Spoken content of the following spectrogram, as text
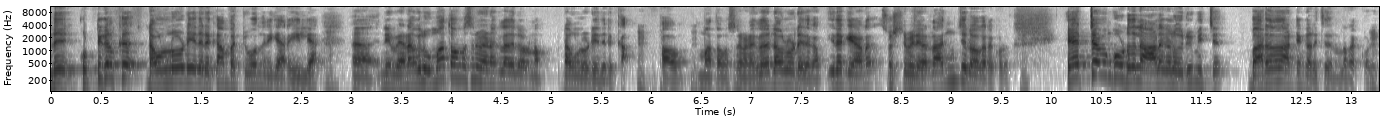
ഇത് കുട്ടികൾക്ക് ഡൗൺലോഡ് ചെയ്തെടുക്കാൻ പറ്റുമോ എന്ന് എനിക്ക് അറിയില്ല ഇനി വേണമെങ്കിൽ ഉമാ തോമസിന് വേണമെങ്കിൽ അതിൽ ഒരെണ്ണം ഡൗൺലോഡ് ചെയ്തെടുക്കാം. പാവം ഉമാ തോമസിന് വേണമെങ്കിൽ അത് ഡൗൺലോഡ് ചെയ്തെടുക്കാം. ഇതൊക്കെയാണ് സോഷ്യൽ മീഡിയ അഞ്ച് ലോക റെക്കോർഡ് ഏറ്റവും കൂടുതൽ ആളുകൾ ഒരുമിച്ച് ഭരതനാട്യം കളിച്ചതിനുള്ള റെക്കോർഡ്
